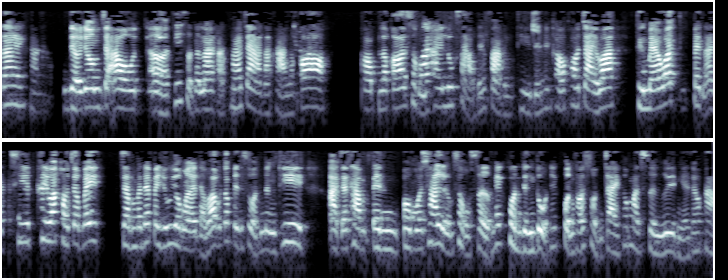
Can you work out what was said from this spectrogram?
ได้ค่ะ เดี๋ยวโยมจะเอาเอ่อที่สนทนากับพระอาจารย์นะคะแล้วก็ครอบแล้วก็ส่งไปให้ลูกสาวได้ฟังอีกทีให้เขาเข้าใจว่า ถึงแม้ว่าเป็นอาชีพที่ว่าเขาจะไม่จะไม่ได้ไปยุยงอะไร แต่ว่าก็เป็นส่วนหนึ่งที่ อาจจะทำเป็นโปรโมชั่นหรือส่งเสริมให้คนดึงดูดให้คนเขาสนใจเข้ามาซื้ออย่างเงี้ยเจ้าค่ะ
